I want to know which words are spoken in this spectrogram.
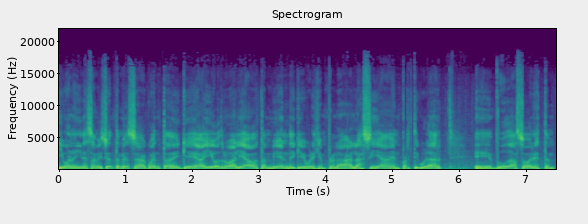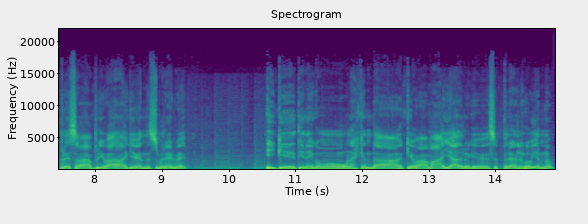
Y bueno, en esa misión también se da cuenta de que hay otros aliados también, de que por ejemplo la, la CIA en particular eh, duda sobre esta empresa privada que vende superhéroes y que tiene como una agenda que va más allá de lo que se espera en el gobierno.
